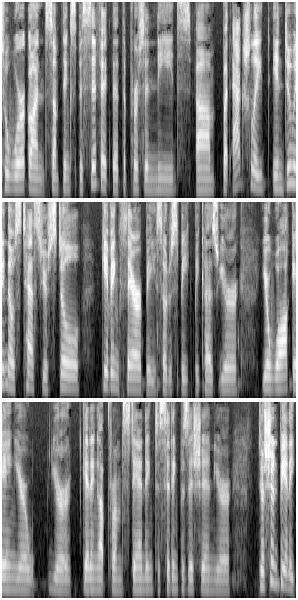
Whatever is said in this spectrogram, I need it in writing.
to work on something specific that the person needs um, but actually in doing those tests you're still giving therapy so to speak because you're you're walking you're you're getting up from standing to sitting position. You're there shouldn't be any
